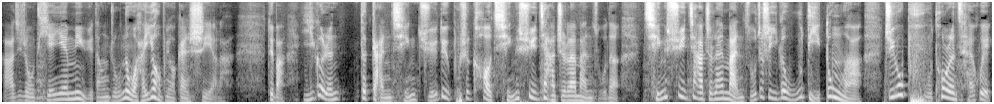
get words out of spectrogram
啊这种甜言蜜语当中，那我还要不要干事业啦？对吧？一个人的感情绝对不是靠情绪价值来满足的，情绪价值来满足，这是一个无底洞啊！只有普通人才会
